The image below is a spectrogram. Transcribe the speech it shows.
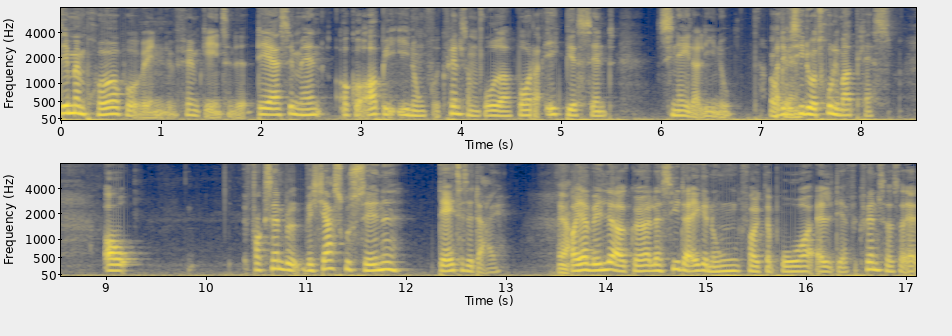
det man prøver på ved en 5G-internet, det er simpelthen at gå op i, i nogle frekvensområder, hvor der ikke bliver sendt signaler lige nu. Og Okay. det vil sige, at du har utrolig meget plads. Og for eksempel, hvis jeg skulle sende data til dig, Ja. og jeg vælger at gøre, lad os sige, at der ikke er nogen folk, der bruger alle de her frekvenser, så jeg,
